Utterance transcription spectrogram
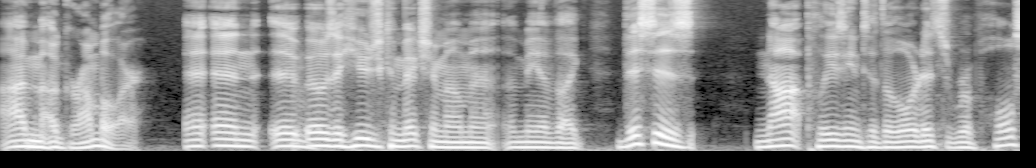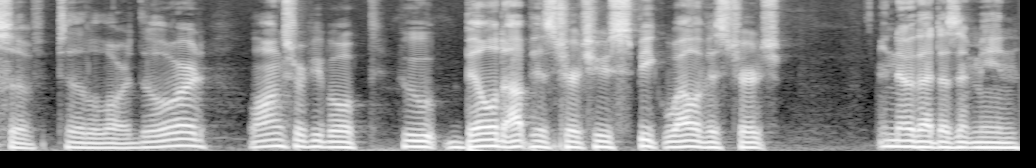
i'm a grumbler. And, and it, hmm. it was a huge conviction moment of me of like this is not pleasing to the lord. It's repulsive to the lord. The lord longs for people who build up his church who speak well of his church and no that doesn't mean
